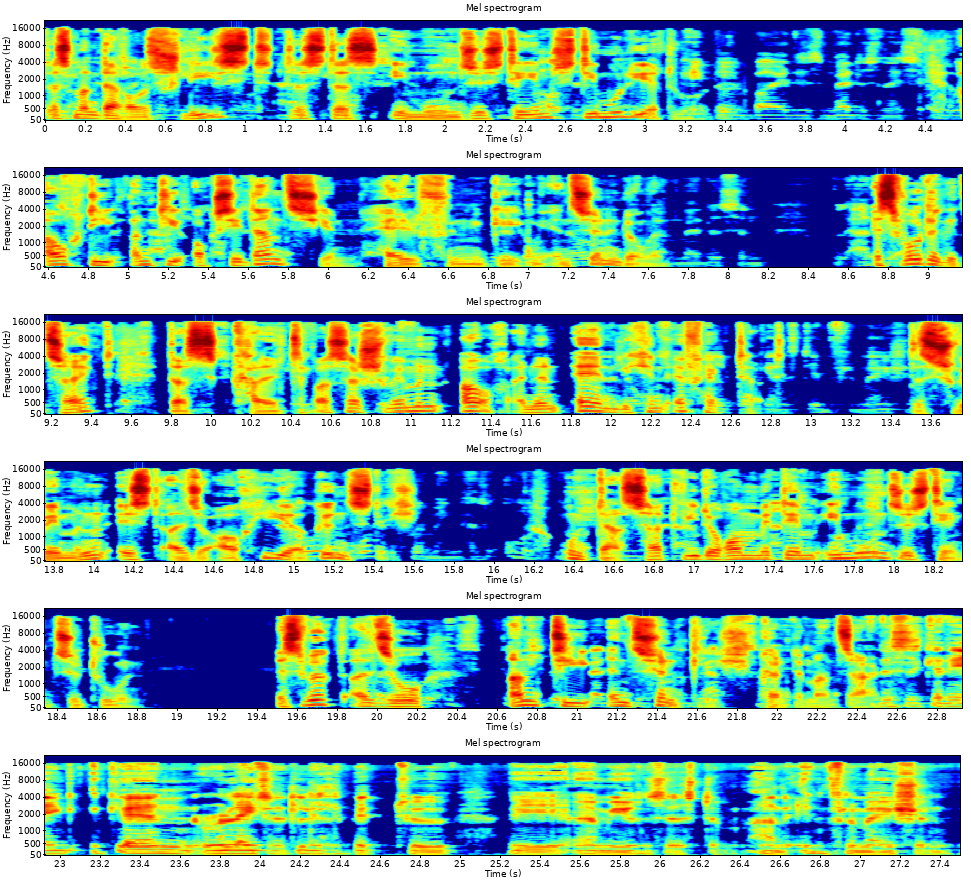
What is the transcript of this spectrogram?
dass man daraus schließt, dass das Immunsystem stimuliert wurde. Auch die Antioxidantien helfen gegen Entzündungen. Es wurde gezeigt, dass Kaltwasserschwimmen auch einen ähnlichen Effekt hat. Das Schwimmen ist also auch hier günstig. Und das hat wiederum mit dem Immunsystem zu tun. Es wirkt also anti-entzündlich, könnte man sagen. This is getting again related a little bit to the immune system and inflammation,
